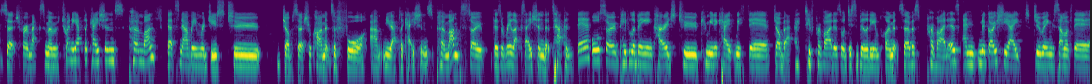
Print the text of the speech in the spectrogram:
search for a maximum of 20 applications per month, that's now been reduced to job search requirements of four um, new applications per month. So there's a relaxation that's happened there. Also, people are being encouraged to communicate with their job active providers or disability employment service providers and negotiate doing some of their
